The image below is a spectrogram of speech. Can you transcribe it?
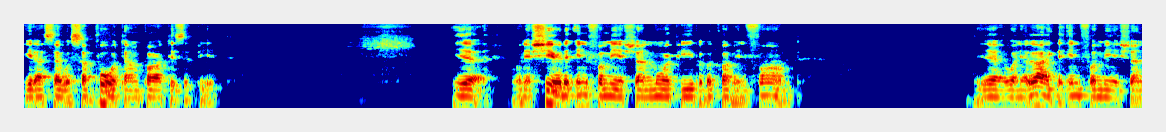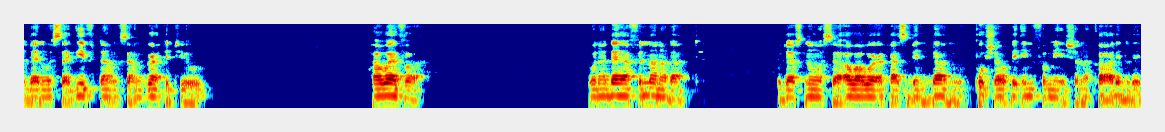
it say we support and participate. Yeah, when you share the information, more people become informed. Yeah, when you like the information, then we say give thanks and gratitude. However, we're not there for none of that. We just know so our work has been done. We push out the information accordingly.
